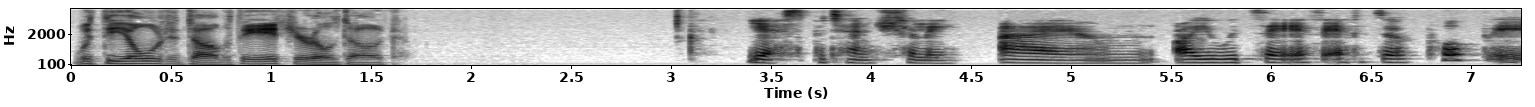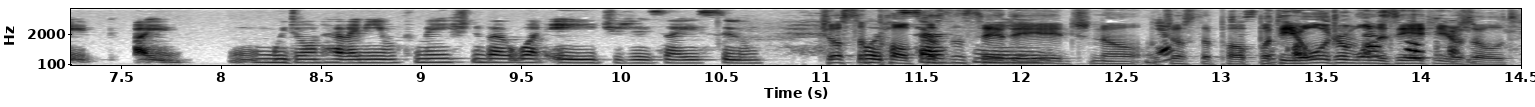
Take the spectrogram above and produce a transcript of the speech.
with the older dog, the eight-year-old dog?" Yes, potentially. Um, I would say if, if it's a pup, it, I we don't have any information about what age it is. I assume Just the But pup doesn't say the age. No, Yeah, just the pup. just But the the pup. older one That's is eight okay. years old.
